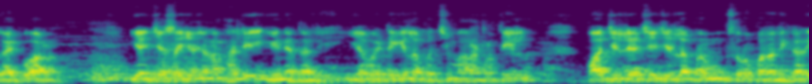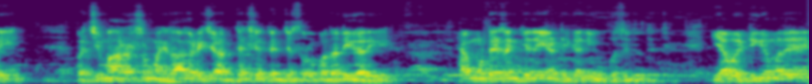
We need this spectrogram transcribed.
गायकवाड यांच्या संयोजनाखाली घेण्यात आली. या बैठकीला पश्चिम महाराष्ट्रातील पाच जिल्ह्याचे जिल्हा प्रमुख सर्व पदाधिकारी पश्चिम महाराष्ट्र महिला आघाडीचे अध्यक्ष त्यांचे सर्व पदाधिकारी ह्या मोठ्या संख्येने या ठिकाणी उपस्थित होते. या बैठकीमध्ये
